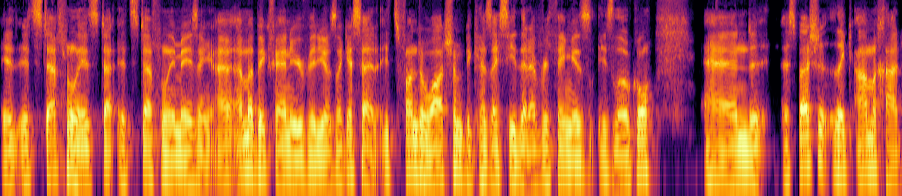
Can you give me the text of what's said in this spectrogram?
It, it's definitely it's de- it's definitely amazing. I, I'm a big fan of your videos. Like I said, it's fun to watch them because I see that everything is is local, and especially like Am Echad.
